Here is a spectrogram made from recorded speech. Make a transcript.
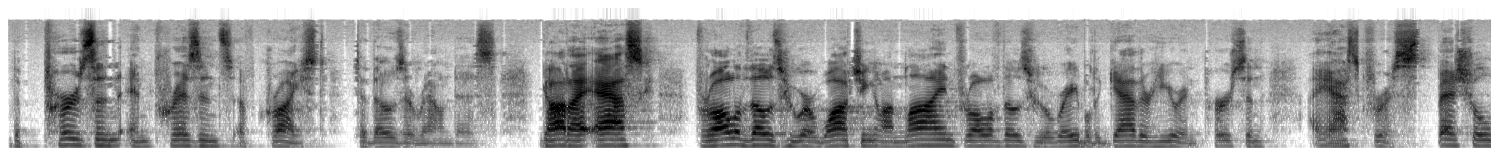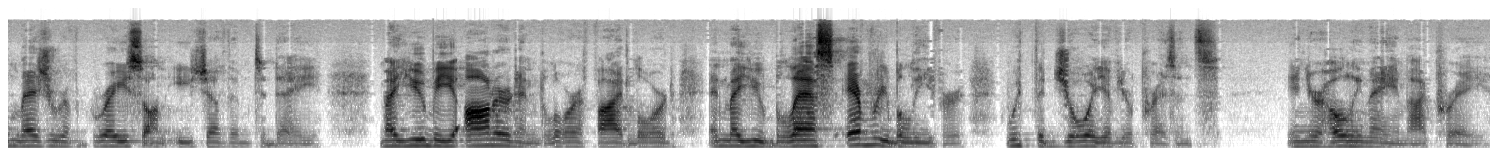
the person and presence of Christ to those around us. God, I ask for all of those who are watching online, for all of those who are able to gather here in person, I ask for a special measure of grace on each of them today. May you be honored and glorified, Lord, and may you bless every believer with the joy of your presence. In your holy name, I pray.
